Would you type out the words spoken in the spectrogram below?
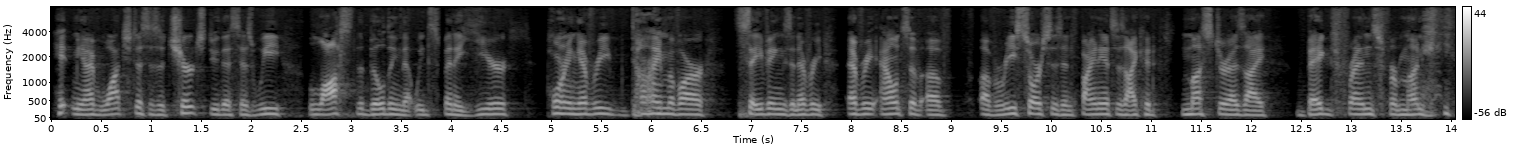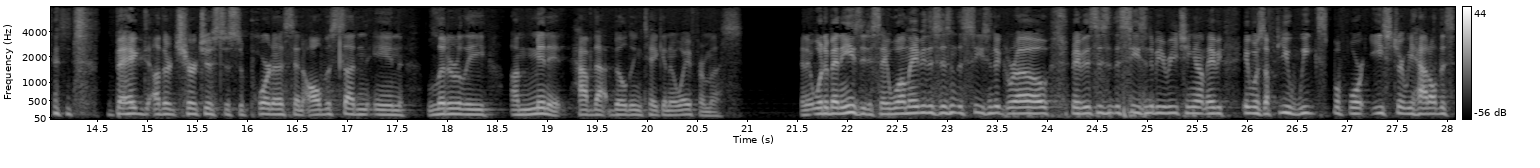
hit me. I've watched us as a church do this as we lost the building that we'd spent a year pouring every dime of our savings and every, every ounce of, of, of resources and finances I could muster as I begged friends for money begged other churches to support us, and all of a sudden, in literally a minute, have that building taken away from us. And it would have been easy to say, well, maybe this isn't the season to grow. Maybe this isn't the season to be reaching out. Maybe it was a few weeks before Easter. We had all this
